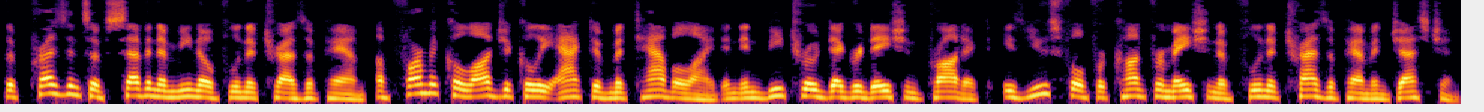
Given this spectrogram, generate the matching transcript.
The presence of 7-aminoflunitrazepam, a pharmacologically active metabolite and in vitro degradation product, is useful for confirmation of flunitrazepam ingestion.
